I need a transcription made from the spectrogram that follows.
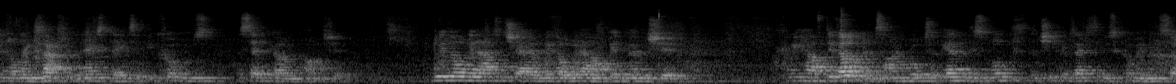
and on exactly the next date it becomes a safeguarding partnership. With or without a chair, with or without bid membership. We have development time booked at the end of this month, the chief executive is coming, and so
